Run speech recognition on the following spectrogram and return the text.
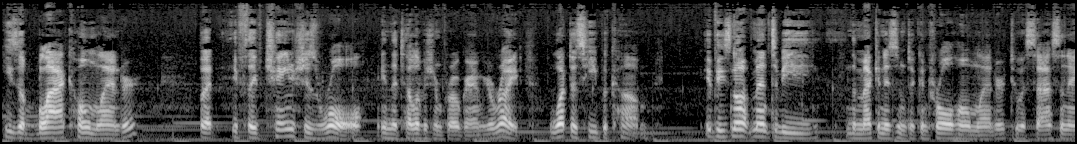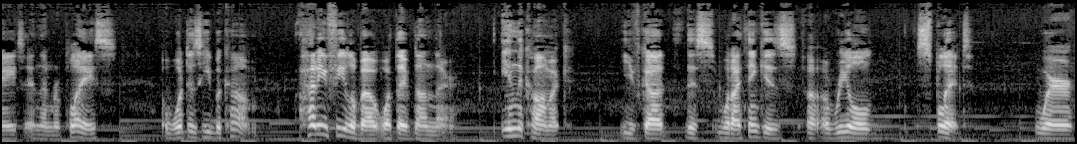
he's a black Homelander. But if they've changed his role in the television program, you're right. What does he become? If he's not meant to be the mechanism to control Homelander, to assassinate and then replace, what does he become? How do you feel about what they've done there? In the comic, you've got this, what I think is a, a real split, where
